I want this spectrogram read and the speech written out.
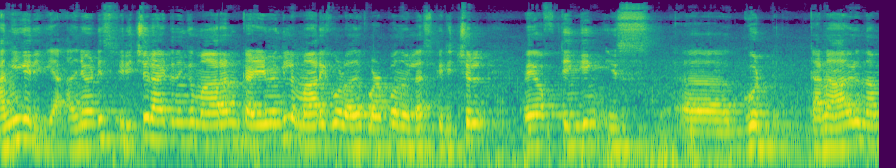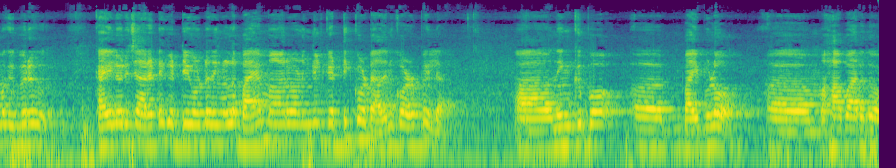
അംഗീകരിക്കുക. അതിനുവേണ്ടി സ്പിരിച്വൽ ആയിട്ട് നിങ്ങൾക്ക് മാറാൻ കഴിയുമെങ്കിൽ മാറിക്കോളൂ. അത് കുഴപ്പമൊന്നുമില്ല. Spiritual way of thinking is good കാരണം ആ ഒരു നമുക്കിപ്പോൾ ഒരു കയ്യിലൊരു ചരട്ട് കെട്ടിക്കൊണ്ട് നിങ്ങളുടെ ഭയം മാറുവാണെങ്കിൽ കെട്ടിക്കോട്ടെ. അതിന് കുഴപ്പമില്ല. നിങ്ങൾക്കിപ്പോൾ ബൈബിളോ മഹാഭാരതോ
